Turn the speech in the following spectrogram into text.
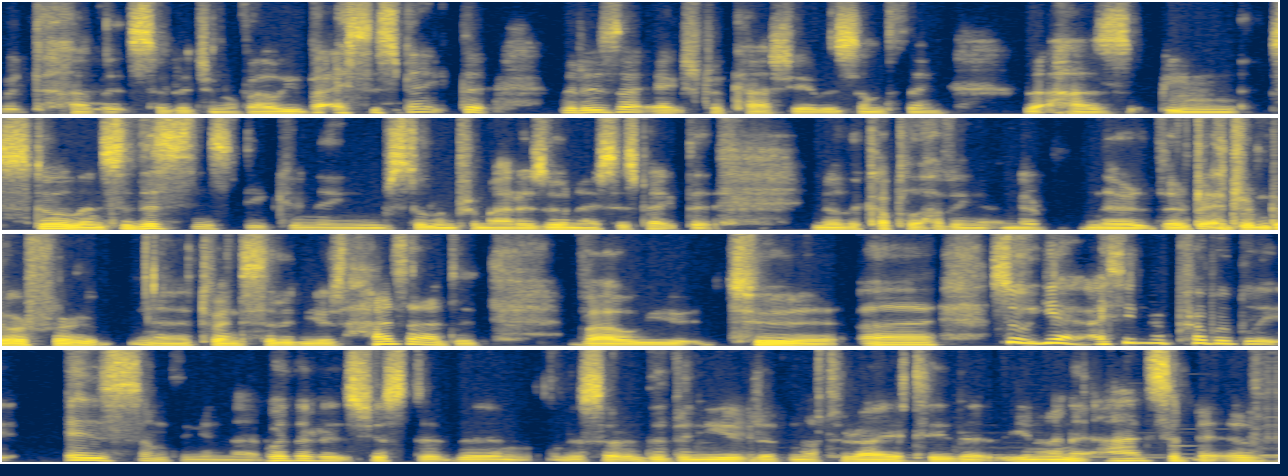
would have its original value. But I suspect that there is that extra cachet with something that has been stolen. So this is de Kooning stolen from Arizona. I suspect that you know the couple having it in their in their, their bedroom door for uh, 27 years has added value to it. Uh, so yeah, I think there probably is something in that, whether it's just the, the, the sort of the veneer of notoriety that you know, and it adds a bit of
